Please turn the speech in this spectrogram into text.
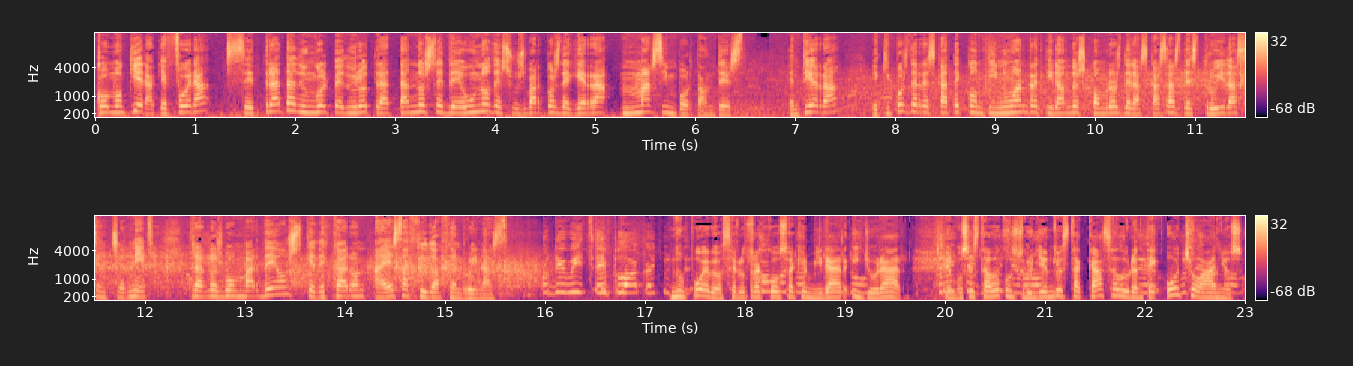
Como quiera que fuera, se trata de un golpe duro tratándose de uno de sus barcos de guerra más importantes. En tierra, equipos de rescate continúan retirando escombros de las casas destruidas en Cherniv tras los bombardeos que dejaron a esa ciudad en ruinas. No puedo hacer otra cosa que mirar y llorar. Hemos estado construyendo esta casa durante ocho años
